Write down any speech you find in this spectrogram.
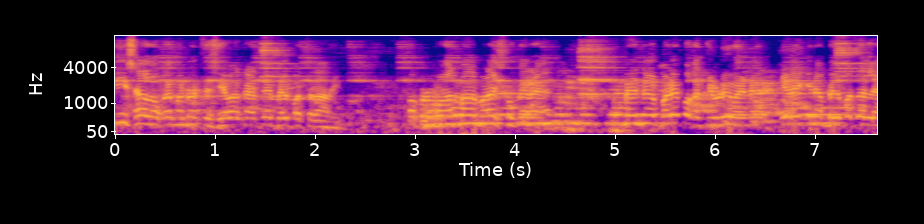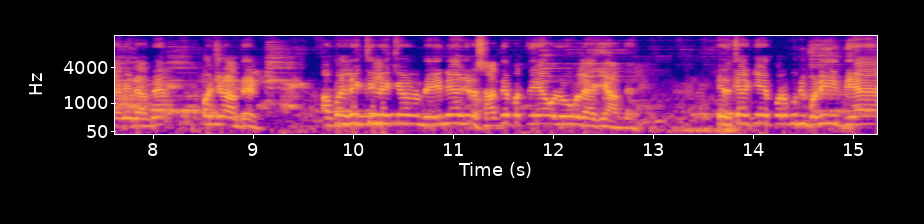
30 ਸਾਲ ਹੋ ਗਏ ਮੈਨੂੰ ਇੱਥੇ ਸੇਵਾ ਕਰਦੇ ਬਿਲ ਪੱਤਰਾਂ ਦੀ। ਔਰ ਪ੍ਰਮਾਤਮਾ ਦਾ ਬੜਾ ਸ਼ੁਕਰ ਹੈ ਮੇਰੇ ਨਾਲ ਬੜੇ ਭਗਤ ਜੁੜੇ ਹੋਏ ਨੇ ਜਿਹੜੇ ਕਿ ਨਾ ਬਿਲ ਪੱਤਰ ਲੈ ਕੇ ਜਾਂਦੇ ਆ ਔਰ ਚੜਾਉਂਦੇ ਨੇ। ਆਪਾਂ ਲਿਖ ਕੇ ਲਿਖ ਕੇ ਉਹਨੂੰ ਦੇ ਦਿੰਦੇ ਆ ਜਿਹੜੇ ਸਾਦੇ ਪੱਤੇ ਆ ਉਹ ਲੋਕ ਲੈ ਕੇ ਆਉਂਦੇ ਇਸ ਕਰਕੇ ਪ੍ਰਭੂ ਦੀ ਬੜੀ ਦਇਆ ਹੈ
